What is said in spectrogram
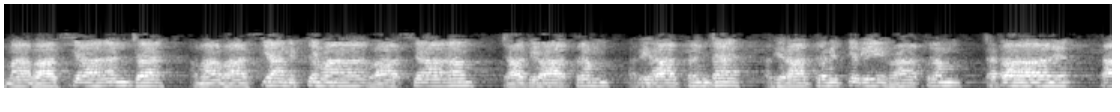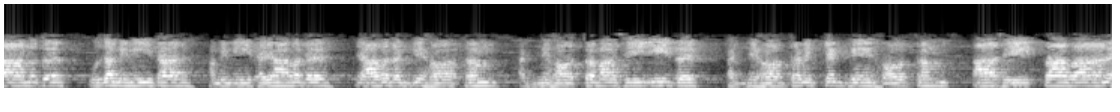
अमावास्याम् च अमावास्यामित्यमावास्याम् चातिरात्रम् अतिरात्रम् च अतिरात्रमित्यतिरात्रम् च तान् तानुत् उदमिमीत अमिमीत यावत् यावदग्निहोत्रम् अग्निहोत्रमासीत् अग्निहोत्रमित्यग्निहोत्रम् आसीत् तावान्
